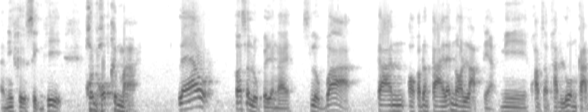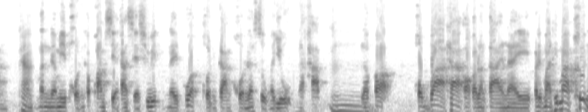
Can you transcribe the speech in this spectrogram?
อันนี้คือสิ่งที่ค้นพบขึ้นมา แล้วก็สรุปไปยังไง สรุปว่าการออกกำลังกายและนอนหลับเนี่ยมีความสัมพันธ์ร่วมกันครับมันจะมีผลกับความเสี่ยงการเสียชีวิตในพวกคนกลางคนและสูงอายุนะครับอืมแล้วก็พบว่าถ้าออกกำลังกายในปริมาณที่มากขึ้น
